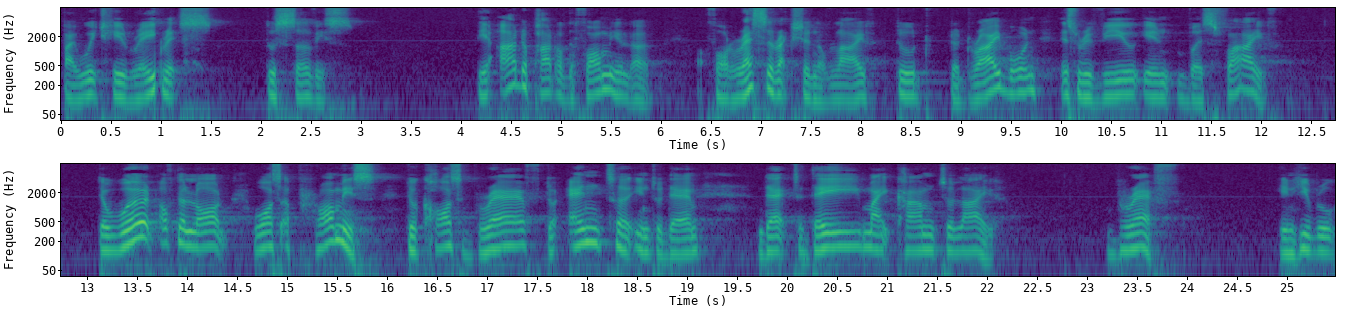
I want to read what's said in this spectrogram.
by which he raises to service. The other part of the formula for resurrection of life to the dry bone is revealed in verse 5. The word of the Lord was a promise to cause breath to enter into them that they might come to life. Breath, in Hebrew,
